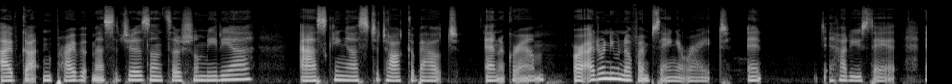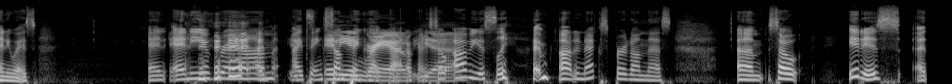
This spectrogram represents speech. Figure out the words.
I've gotten private messages on social media asking us to talk about anagram, or I don't even know if I'm saying it right. And how do you say it? Anyways, an Enneagram, I think something like that. Okay, so obviously I'm not an expert on this. Um, so it is. uh,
